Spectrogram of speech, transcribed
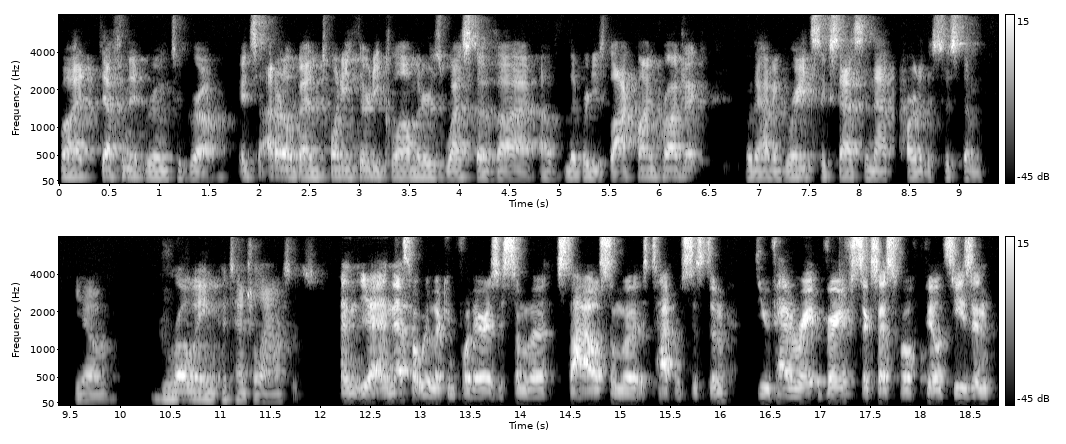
but definite room to grow. It's, I don't know, Ben, 20, 30 kilometers west of, uh, of Liberty's Black Pine project where they're having great success in that part of the system, you know, growing potential ounces. And yeah, and that's what we're looking for there is a similar style, similar type of system. You've had a very successful field season,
